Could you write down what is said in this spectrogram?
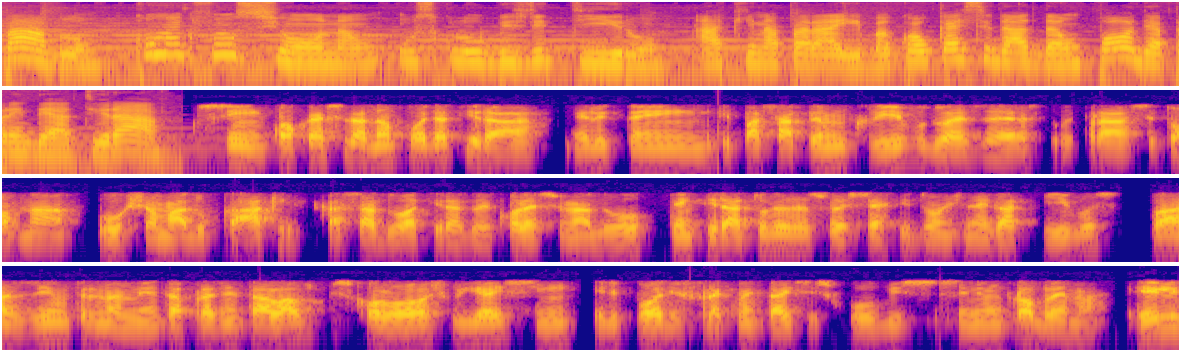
Pablo, como é que funcionam os clubes de tiro aqui na Paraíba? Qualquer cidadão pode aprender a tirar? Sim, qualquer cidadão pode atirar. Ele tem que passar por um crivo do Exército para se tornar o chamado CAC, caçador, atirador e colecionador. Tem que tirar todas as suas certidões negativas, fazer um treinamento, apresentar laudo psicológico e aí sim ele pode frequentar esses clubes sem nenhum problema. Ele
